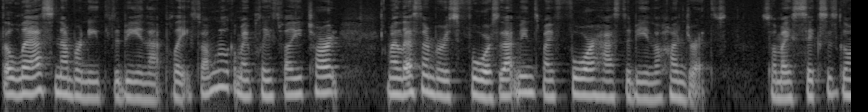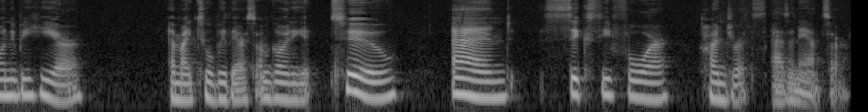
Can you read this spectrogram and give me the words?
the last number needs to be in that place. So I'm going to look at my place value chart. My last number is 4, so that means my 4 has to be in the hundredths. So my 6 is going to be here, and my 2 will be there. So I'm going to get 2 and 64 hundredths as an answer.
